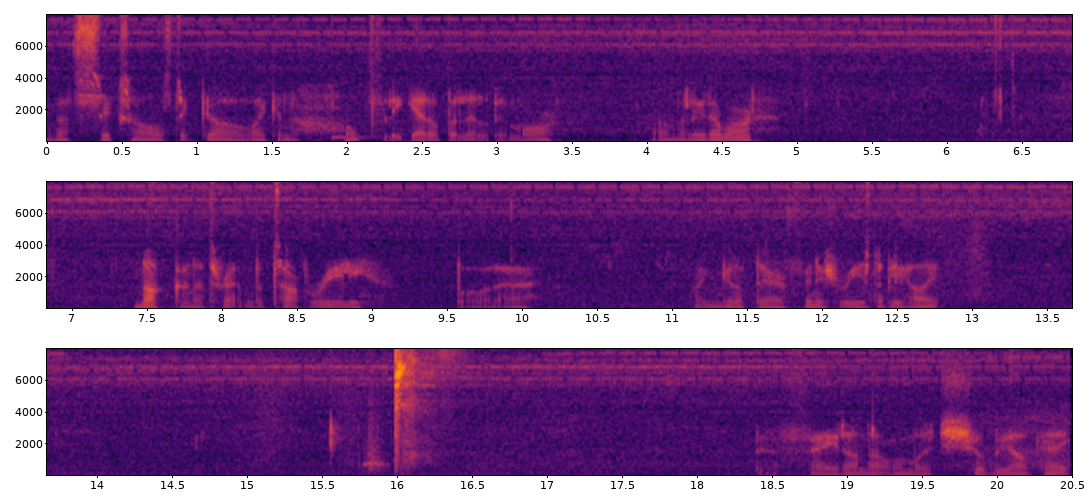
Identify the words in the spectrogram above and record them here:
I've got six holes to go. I can hopefully get up a little bit more on the leaderboard. Not gonna threaten the top really, but uh, I can get up there, finish reasonably high. Bit of fade on that one, but it should be okay.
